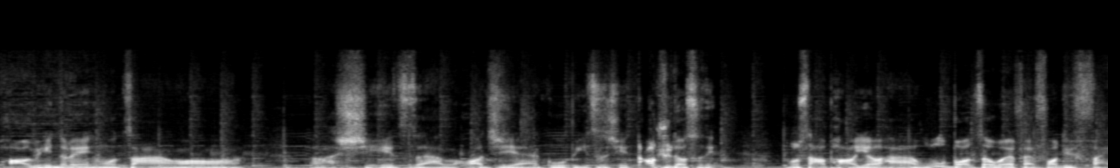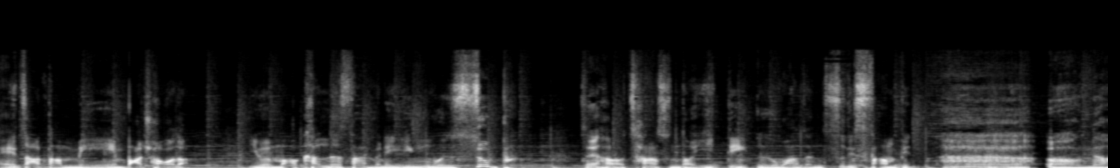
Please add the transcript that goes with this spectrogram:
跑完的呢，我崽哦！啊，鞋子啊，垃圾啊，果皮子些到处都是的。不少跑友还误把组委会发的肥皂当面包吃了，因为没看懂上面的英文 soup，最后产生了一点二万人次的伤病。Oh no！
